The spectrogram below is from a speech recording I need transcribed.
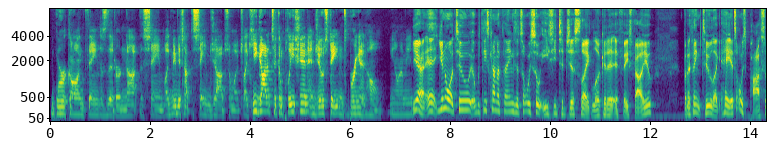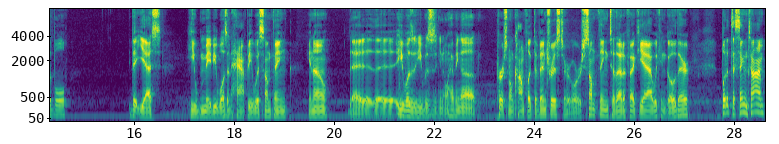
work on things that are not the same. Like maybe it's not the same job so much. Like he got it to completion, and Joe Staten's bringing it home. You know what I mean? Yeah, and you know what too? With these kind of things, it's always so easy to just like look at it at face value. But I think too, like, hey, it's always possible that yes, he maybe wasn't happy with something. You know, that, that he was he was you know having a personal conflict of interest or or something to that effect. Yeah, we can go there. But at the same time,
